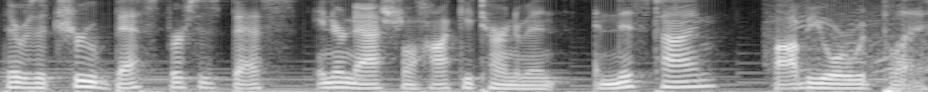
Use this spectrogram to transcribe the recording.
there was a true best versus best international hockey tournament, and this time, Bobby Orr would play.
